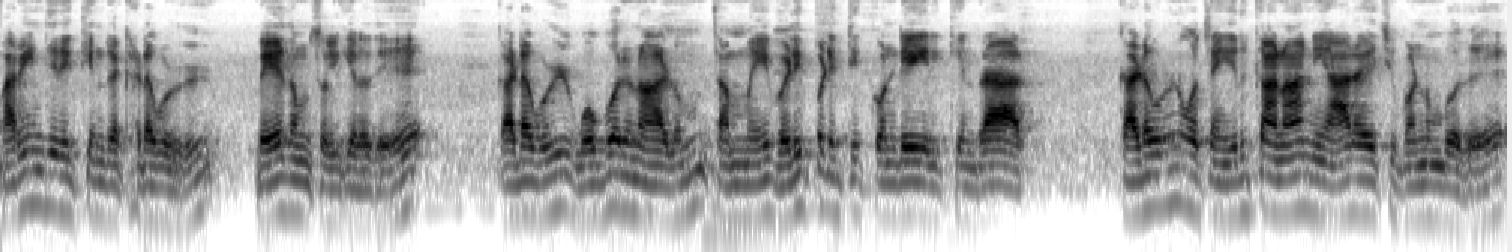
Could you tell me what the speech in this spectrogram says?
மறைந்திருக்கின்ற கடவுள் வேதம் சொல்கிறது. கடவுள் ஒவ்வொரு நாளும் தம்மை வெளிப்படுத்தி கொண்டே இருக்கின்றார். கடவுள்னு ஒருத்தன் இருக்கானா நீ ஆராய்ச்சி பண்ணும்போது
